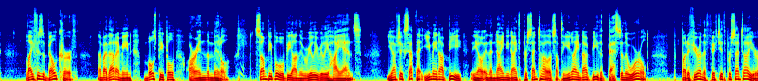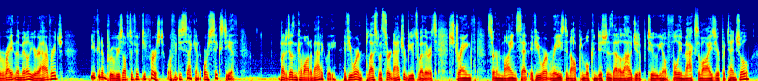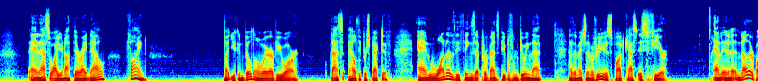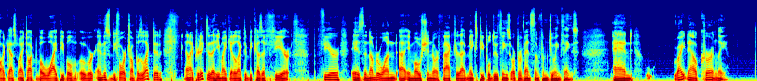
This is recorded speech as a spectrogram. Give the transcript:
Life is a bell curve. And by that I mean most people are in the middle. Some people will be on the really, really high ends. You have to accept that. You may not be, you know, in the 99th percentile of something. You might not be the best in the world. But if you're in the 50th percentile, you're right in the middle, you're average, you can improve yourself to 51st or 52nd or 60th. But it doesn't come automatically. If you weren't blessed with certain attributes, whether it's strength, certain mindset, if you weren't raised in optimal conditions that allowed you to, to you know, fully maximize your potential, and that's why you're not there right now, fine. But you can build on wherever you are. That's a healthy perspective. And one of the things that prevents people from doing that, as I mentioned in my previous podcast, is fear. And in another podcast, when I talked about why people were, and this is before Trump was elected, and I predicted that he might get elected because of fear. Fear is the number one uh, emotion or factor that makes people do things or prevents them from doing things. And right now, currently,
